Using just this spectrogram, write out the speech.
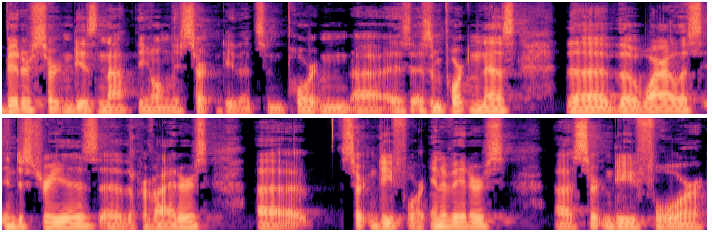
bitter certainty is not the only certainty that's important. Uh, as, as important as the, the wireless industry is, uh, the providers, uh, certainty for innovators, uh, certainty for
